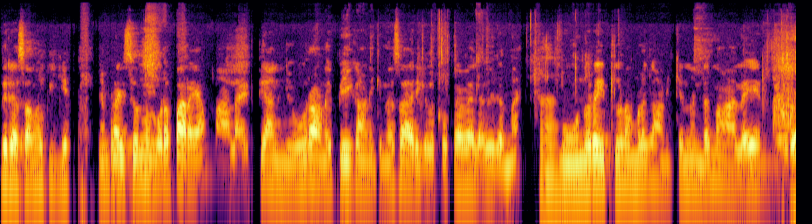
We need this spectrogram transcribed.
ഇത് രസം നോക്കിക്കുക ഞാൻ പ്രൈസ് ഒന്നും കൂടെ പറയാം. നാലായിരത്തി അഞ്ഞൂറാണ് ഇപ്പൊ ഈ കാണിക്കുന്ന സാരികൾക്കൊക്കെ വില വരുന്നത്. മൂന്ന് റേറ്റിൽ നമ്മൾ കാണിക്കുന്നുണ്ട്. നാല് എണ്ണൂറ്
